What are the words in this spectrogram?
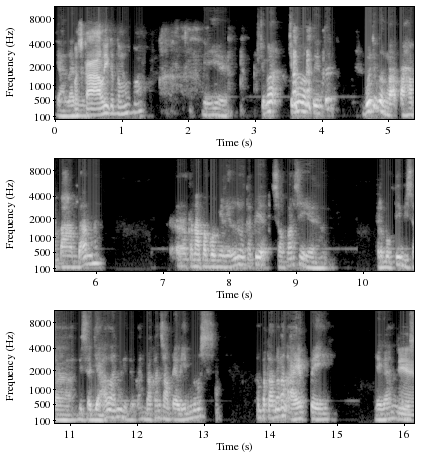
jalan. Pas sekali ketemu pak iya. Cuma cuma waktu itu gue juga nggak paham paham banget uh, kenapa gue milih lu tapi so far sih ya terbukti bisa bisa jalan gitu kan. Bahkan sampai Linus kan pertama kan AFP ya kan? Yeah, terus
